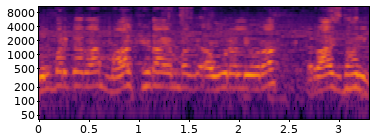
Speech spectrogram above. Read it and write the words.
ಗುಲ್ಬರ್ಗದ ಮಾಲ್ಖೇಡ ಎಂಬ ಊರಲ್ಲಿ ಇವರ ರಾಜಧಾನಿ.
